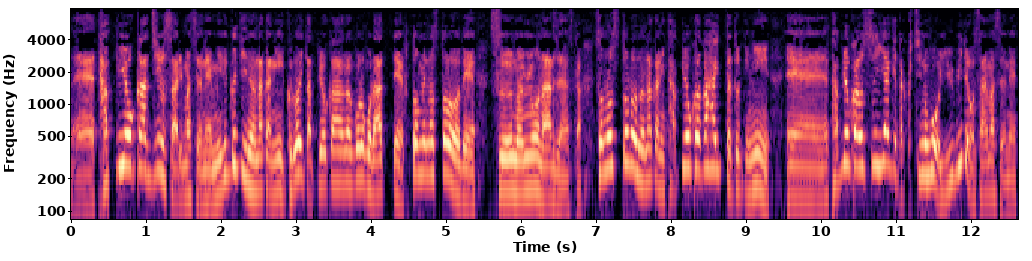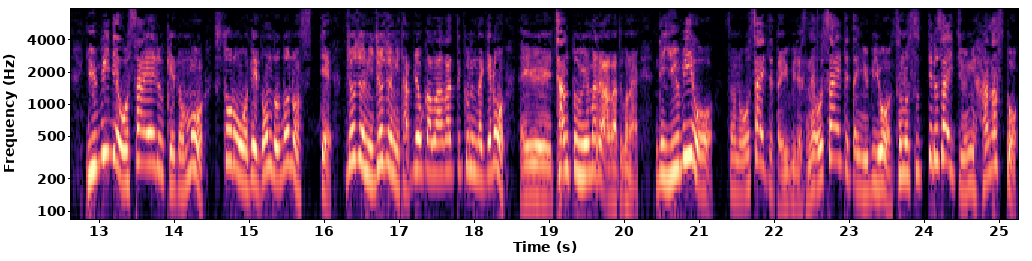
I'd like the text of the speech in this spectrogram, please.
えー、タピオカジュースありますよね。ミルクティーの中に黒いタピオカがゴロゴロあって、太めのストローで吸う飲み物あるじゃないですか。そのストローの中にタピオカが入った時に、えー、タピオカを吸い上げた口の方を指で押さえますよね。指で押さえるけども、ストローでどんどんどんどん吸って、徐々に徐々にタピオカは上がってくるんだけど、えー、ちゃんと上までは上がってこない。で、指を、その押さえてた指ですね。押さえてた指を、その吸ってる最中に離すと、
